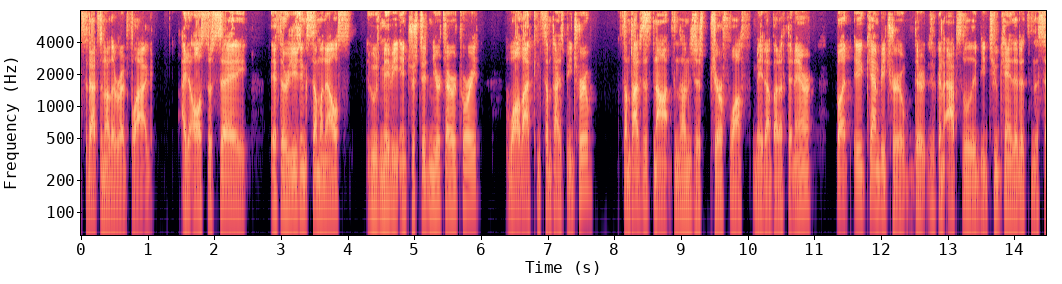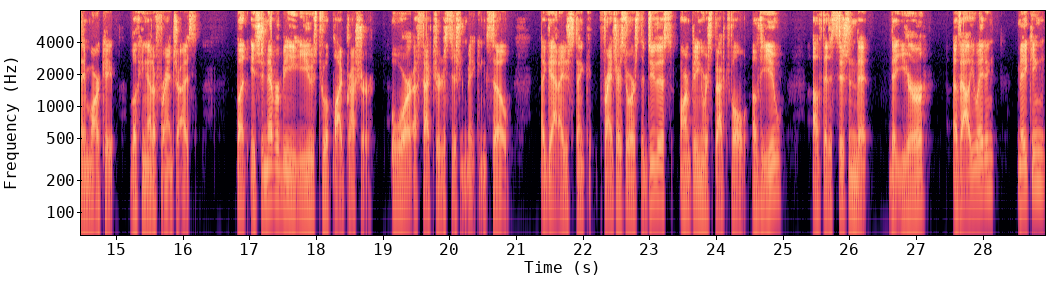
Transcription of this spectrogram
so that's another red flag. I'd also say if they're using someone else who's maybe interested in your territory while that can sometimes be true sometimes it's not. Sometimes it's just pure fluff made up out of thin air. But it can be true. There, there can absolutely be two candidates in the same market looking at a franchise. But it should never be used to apply pressure or affect your decision making so again, I just think franchisors that do this aren't being respectful of you, of the decision that that you're evaluating, making,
